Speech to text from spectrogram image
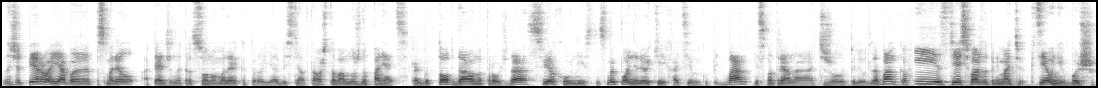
Значит, первое, я бы посмотрел, опять же, на операционную модель, которую я объяснял, потому что вам нужно понять, как бы топ-даун approach, да, сверху вниз. То есть мы поняли, окей, хотим купить банк, несмотря на тяжелый период для банков. И здесь важно понимать, где у них больше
